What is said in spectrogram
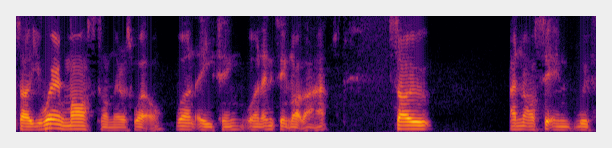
So you're wearing masks on there as well, weren't eating, weren't anything like that. So and I was sitting with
